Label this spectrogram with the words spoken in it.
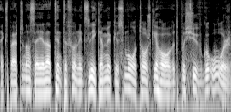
Experterna säger att det inte funnits lika mycket småtorsk i havet på 20 år.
